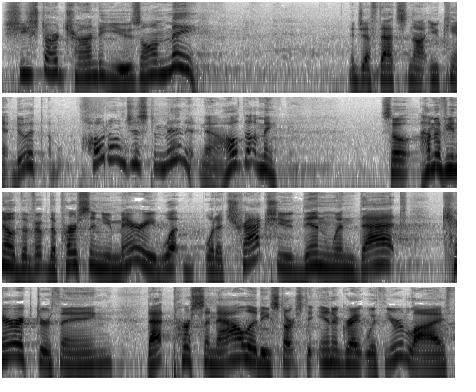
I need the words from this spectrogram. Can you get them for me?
she started trying to use on me. And Jeff, that's not, you can't do it. Hold on just a minute now. Hold on me. So, how many of you know the, the person you marry, what, what attracts you then when that character thing, that personality starts to integrate with your life,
